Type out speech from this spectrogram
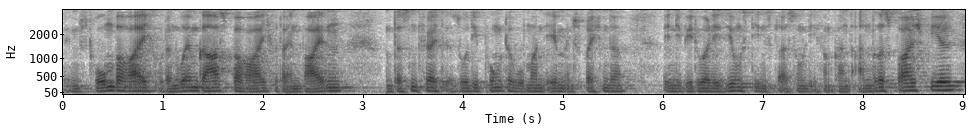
im Strombereich oder nur im Gasbereich oder in beiden? Und das sind vielleicht so die Punkte, wo man eben entsprechende Individualisierungsdienstleistungen liefern kann. Anderes Beispiel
